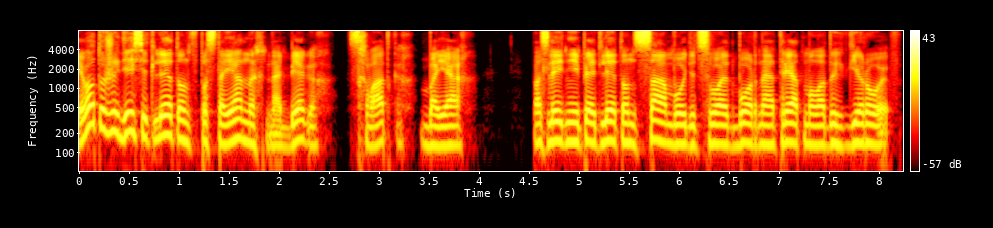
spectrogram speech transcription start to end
И вот уже 10 лет он в постоянных набегах, схватках, боях. Последние пять лет он сам водит свой отборный отряд молодых героев.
